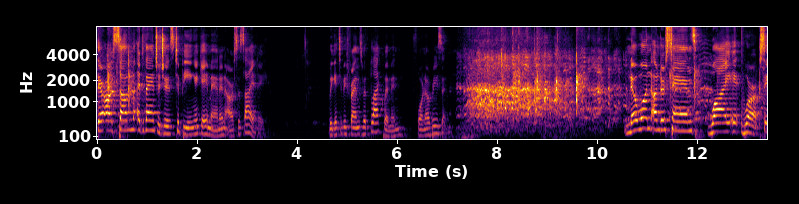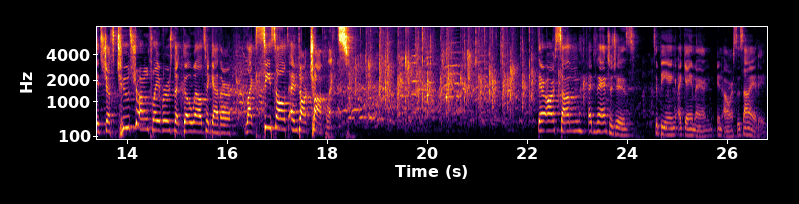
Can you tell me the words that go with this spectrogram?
There are some advantages to being a gay man in our society. We get to be friends with black women for no reason. No one understands why it works. It's just two strong flavors that go well together, like sea salt and dark chocolates. There are some advantages to being a gay man in our society.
